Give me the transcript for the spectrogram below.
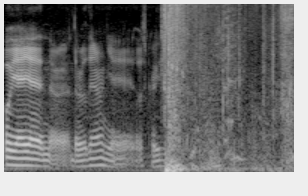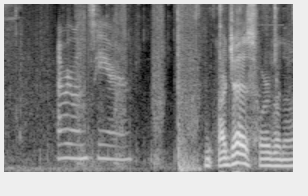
Oh yeah, yeah, no, the earlier one, yeah, yeah, that was crazy. Everyone's here. Our Jett is horrible though.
